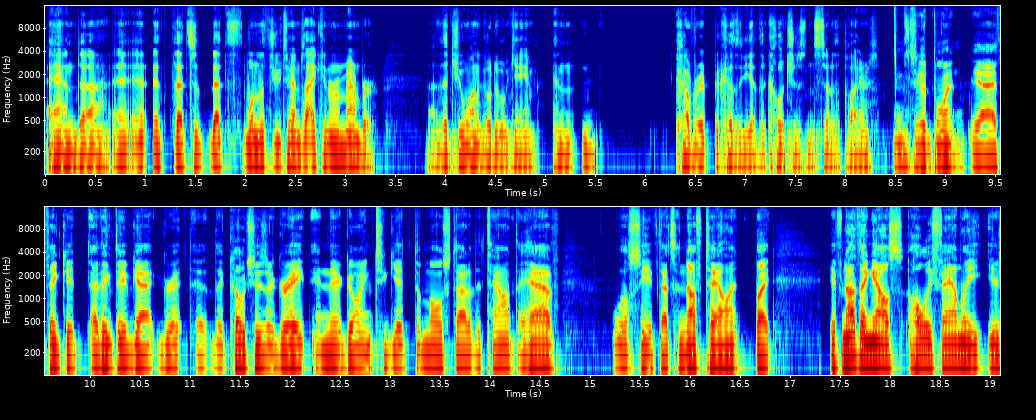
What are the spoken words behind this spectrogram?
and, uh, that's that's one of the few times I can remember uh, that you want to go to a game and cover it because you have the coaches instead of the players. That's a good point. Yeah, I think it. I think they've got great. The, the coaches are great, and they're going to get the most out of the talent they have. We'll see if that's enough talent, but if nothing else, Holy Family, you're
